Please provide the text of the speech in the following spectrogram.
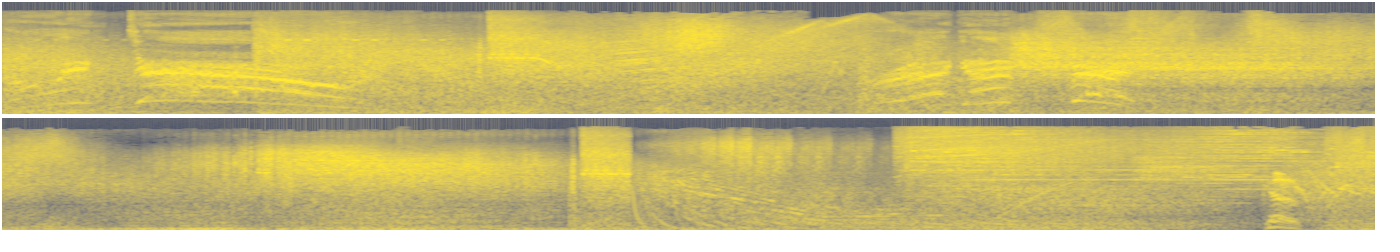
going down! Dragon Fist! Go.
